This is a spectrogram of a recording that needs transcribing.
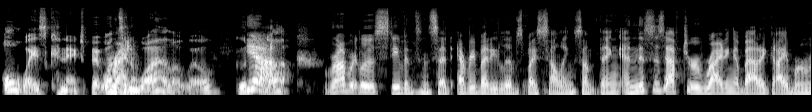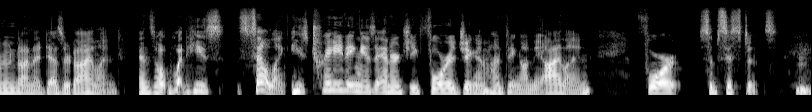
always connect, but once in a while it will. Good Yeah. luck. Robert Louis Stevenson said, Everybody lives by selling something. And this is after writing about a guy marooned on a desert island. And so, what he's selling, he's trading his energy foraging and hunting on the island for subsistence. Hmm.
